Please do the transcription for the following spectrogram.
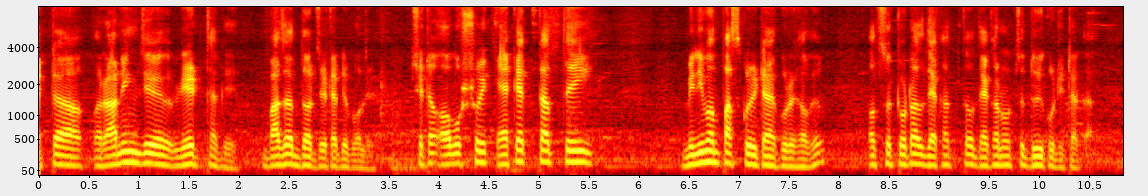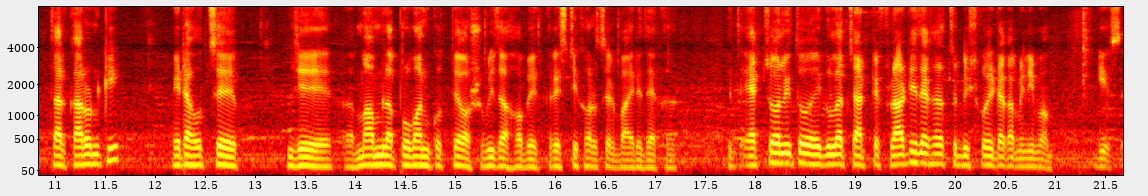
একটা রানিং যে রেট থাকে, বাজার দর যেটাকে বলে সেটা অবশ্যই এক একটাতেই মিনিমাম পাঁচ কোটি টাকা করে হবে। অথচ টোটাল দেখাতেও দেখানো হচ্ছে দুই কোটি টাকা। তার কারণ কি? এটা হচ্ছে যে, মামলা প্রমাণ করতে অসুবিধা হবে রেজিস্ট্রি খরচের বাইরে দেখা কিন্তু অ্যাকচুয়ালি তো এগুলা চারটে ফ্ল্যাটই দেখা যাচ্ছে বিশ কোটি টাকা মিনিমাম গিয়েছে।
